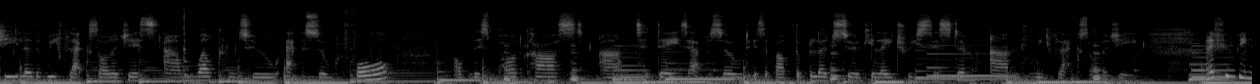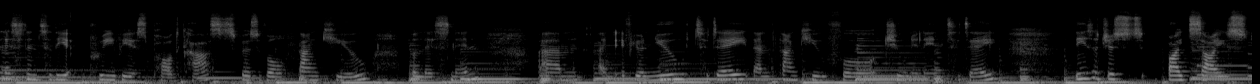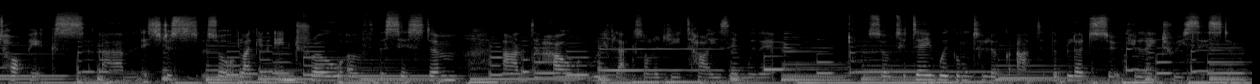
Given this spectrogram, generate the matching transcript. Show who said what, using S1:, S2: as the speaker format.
S1: Gila, the reflexologist, and welcome to episode four of this podcast. And today's episode is about the blood circulatory system and reflexology. And if you've been listening to the previous podcasts, first of all, thank you for listening. Um, and if you're new today, then thank you for tuning in today. These are just bite sized topics. Um, it's just sort of like an intro of the system and how reflexology ties in with it. So, today we're going to look at the blood circulatory system,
